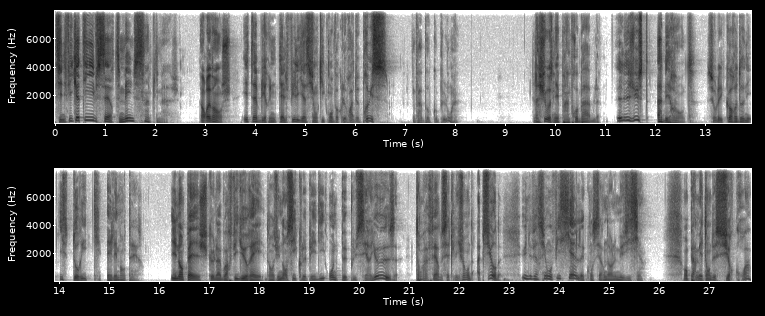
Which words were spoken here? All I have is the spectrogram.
Significative, certes, mais une simple image. En revanche, établir une telle filiation qui convoque le roi de Prusse va beaucoup plus loin. La chose n'est pas improbable, elle est juste aberrante sur les coordonnées historiques élémentaires. Il n'empêche que l'avoir figuré dans une encyclopédie on ne peut plus sérieuse tend à faire de cette légende absurde une version officielle concernant le musicien, en permettant de surcroît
